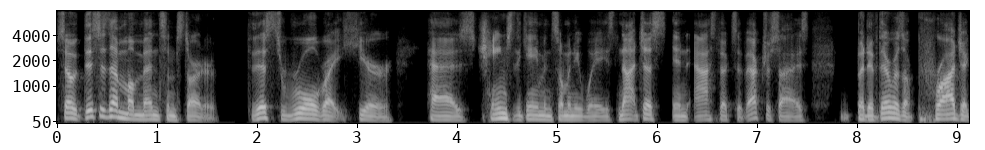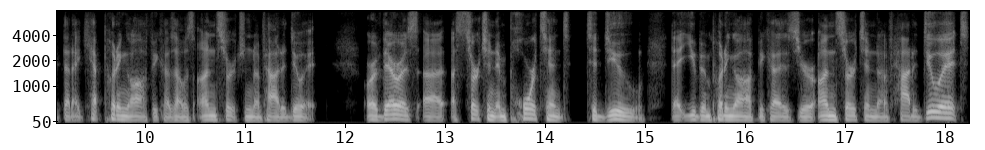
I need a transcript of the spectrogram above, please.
So this is a momentum starter. This rule right here has changed the game in so many ways, not just in aspects of exercise, but if there was a project that I kept putting off because I was uncertain of how to do it, or if there was a, a certain important to do that you've been putting off because you're uncertain of how to do it,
